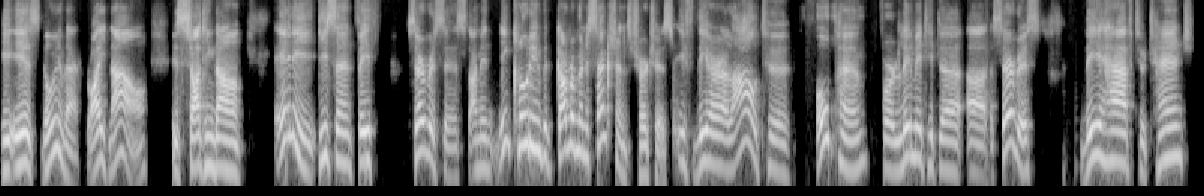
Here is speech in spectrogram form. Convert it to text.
he is doing that right now. Is shutting down any decent faith services i mean including the government sanctioned churches. If they are allowed to open for limited uh, uh service they have to change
